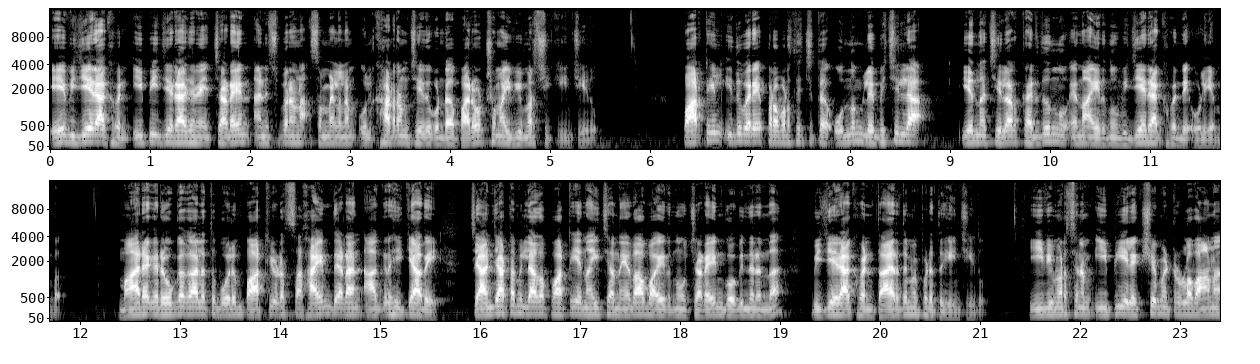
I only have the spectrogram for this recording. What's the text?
എ വിജയരാഘവൻ ഇ പി ജയരാജനെ ചടയൻ അനുസ്മരണ സമ്മേളനം ഉദ്ഘാടനം ചെയ്തുകൊണ്ട് പരോക്ഷമായി വിമർശിക്കുകയും ചെയ്തു. പാർട്ടിയിൽ ഇതുവരെ പ്രവർത്തിച്ചിട്ട് ഒന്നും ലഭിച്ചില്ല എന്ന് ചിലർ കരുതുന്നു എന്നായിരുന്നു വിജയരാഘവന്റെ ഒളിയമ്പ്. മാരക രോഗകാലത്ത് പോലും പാർട്ടിയുടെ സഹായം തേടാൻ ആഗ്രഹിക്കാതെ ചാഞ്ചാട്ടമില്ലാതെ പാർട്ടിയെ നയിച്ച നേതാവായിരുന്നു ചടയൻ ഗോവിന്ദനെന്ന് വിജയരാഘവൻ താരതമ്യപ്പെടുത്തുകയും ചെയ്തു. ഈ വിമർശനം ഇ പിയെ ലക്ഷ്യമിട്ടുള്ളതാണ്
